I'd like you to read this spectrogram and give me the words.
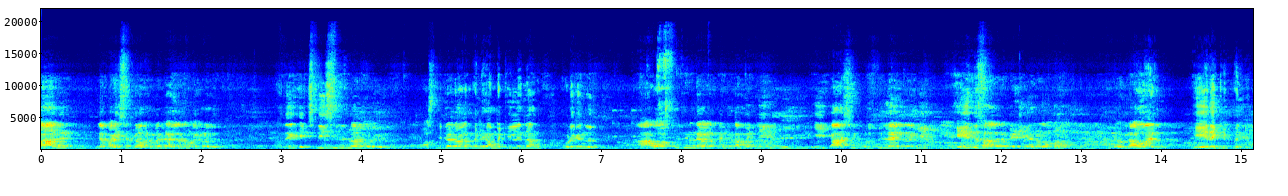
കാർഡിന്റെ പൈസ ഗവൺമെന്റ് അല്ല കൊടുക്കുന്നത്. അത് എച്ച് ഡി സിയിൽ നിന്നാണ് കൊടുക്കുന്നത്. ഹോസ്പിറ്റൽ ഡെവലപ്മെന്റ് കമ്മിറ്റിയിൽ നിന്നാണ് കൊടുക്കുന്നത്. ആ ഹോസ്പിറ്റൽ ഡെവലപ്മെന്റ് കമ്മിറ്റി ഈ കാശ് കൊടുത്തില്ലായിരുന്നെങ്കിൽ ഏത് സാധനം മേടിക്കാനുള്ള പണം അവിടെ ഉണ്ടാകുമായിരുന്നു ഏത് എക്യുപ്മെന്റും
